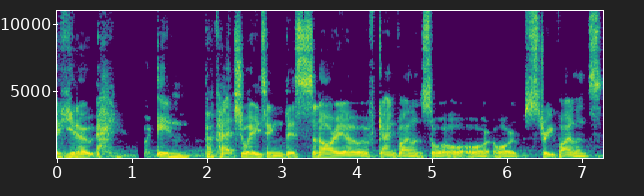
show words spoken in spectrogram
you know in perpetuating this scenario of gang violence or, or, or street violence,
